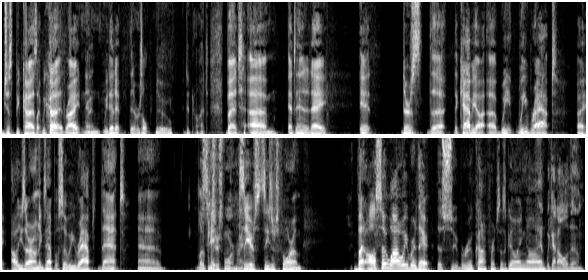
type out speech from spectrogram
just because like we could, right? And we did it. Did it result? No, it did not. But um, at the end of the day, it there's the the caveat of we we wrapped. I, I'll use our own example. So we wrapped that uh, location Caesars Forum, right? Caesar's, Caesars Forum. But also while we were there, the Subaru conference was going on. Yep, we got all of them.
